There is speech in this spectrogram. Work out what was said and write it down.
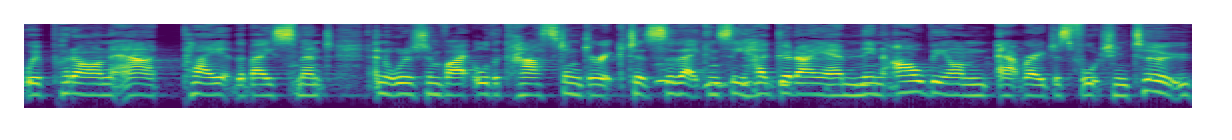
we put on our play at the basement in order to invite all the casting directors so they can see how good I am. Then I'll be on Outrageous Fortune too.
